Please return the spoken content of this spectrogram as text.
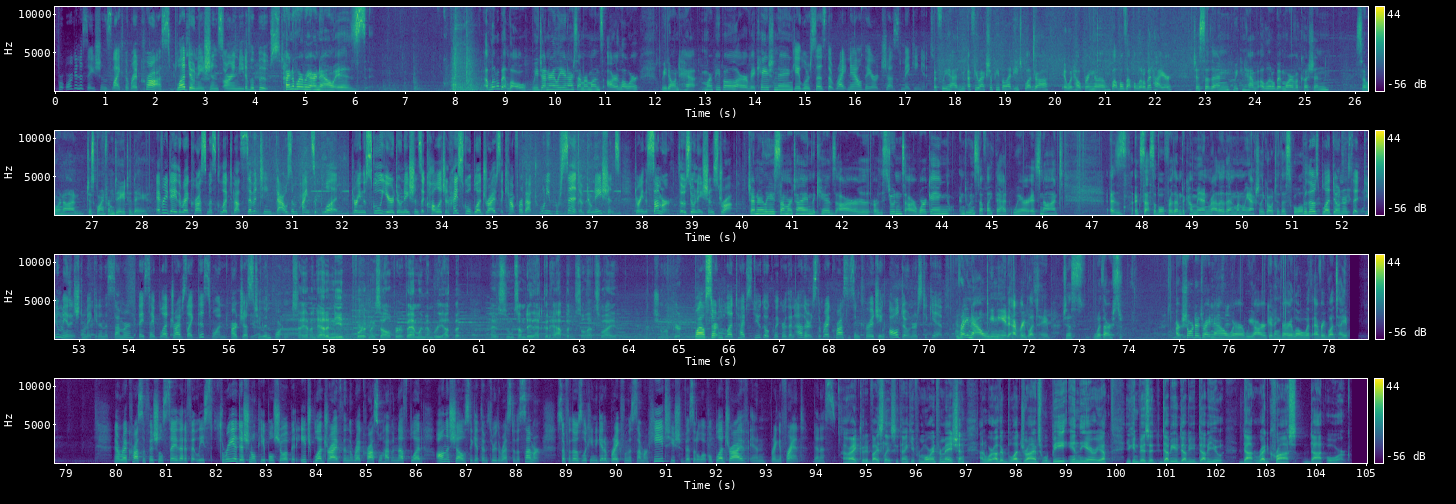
For organizations like the Red Cross, blood donations are in need of a boost. Kind of where we are now is a little bit low. We generally in our summer months are lower. We don't have, more people are vacationing. Gaebler says that right now they are just making it. If we had a few extra people at each blood draw, it would help bring the levels up a little bit higher, just so then we can have a little bit more of a cushion so we're not just going from day to day. Every day, the Red Cross must collect about 17,000 pints of blood. During the school year, donations at college and high school blood drives account for about 20% of donations. During the summer, those donations drop. Generally, summertime, the kids are, or the students are working and doing stuff like that where it's not as accessible for them to come in rather than when we actually go to the school. For those blood donors that do manage to make it in the summer, they say blood drives like this one are just too important. I haven't had a need for it myself or a family member yet, but I assume someday that could happen, so that's why I show up here. While certain blood types do go quicker than others, the Red Cross is encouraging all donors to give. Right now, we need every blood type. Just with our our shortage right now where we are getting very low with every blood type. Now, Red Cross officials say that if at least three additional people show up at each blood drive, then the Red Cross will have enough blood on the shelves to get them through the rest of the summer. So for those looking to get a break from the summer heat, you should visit a local blood drive and bring a friend. Dennis. All right, good advice, Lacy. Thank you. For more information on where other blood drives will be in the area, you can visit www.redcross.org.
